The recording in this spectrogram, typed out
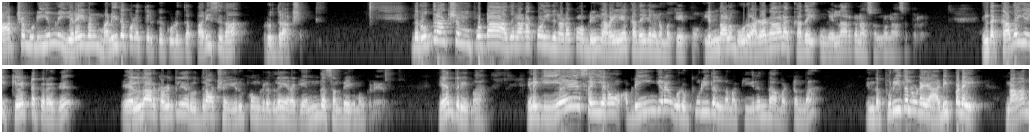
மாற்ற முடியும்னு இறைவன் மனித குலத்திற்கு கொடுத்த பரிசு தான் ருத்ராட்சம். இந்த ருத்ராட்சம் போட்டா அது நடக்கும் இது நடக்கும் அப்படின்னு நிறைய கதைகளை நம்ம கேட்போம். இருந்தாலும் ஒரு அழகான கதை உங்க எல்லாருக்கும் நான் சொல்லணும்னு ஆசைப்படுறேன். இந்த கதையை கேட்ட பிறகு எல்லார் கழுத்துலயும் ருத்ராட்சம் இருக்குங்கிறதுல எனக்கு எந்த சந்தேகமும் கிடையாது. ஏன் தெரியுமா? இன்னைக்கு ஏன் செய்யறோம் அப்படிங்கிற ஒரு புரிதல் நமக்கு இருந்தா மட்டும்தான் இந்த புரிதலுடைய அடிப்படை நாம்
